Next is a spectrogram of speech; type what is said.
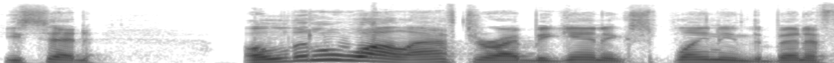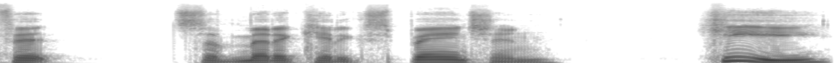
He said, A little while after I began explaining the benefits of Medicaid expansion, he,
